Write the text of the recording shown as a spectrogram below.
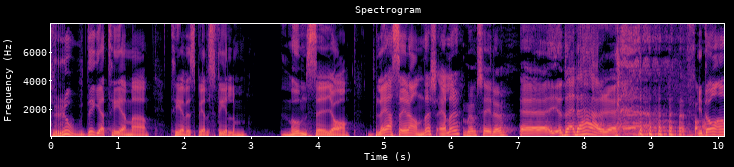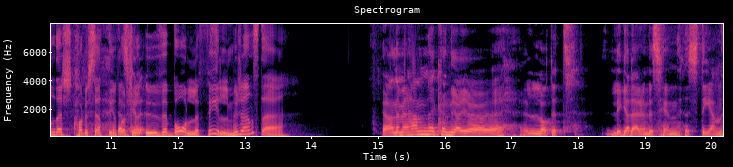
frodiga tema tv-spelsfilm. Mums säger jag. Blä säger Anders, eller? Vem säger du? Eh, det, det här... Fan. Idag Anders har du sett din Jag första skulle- Uwe Boll-film. Hur känns det? Ja, nej, men han kunde jag ju eh, låtit ligga där under sin sten.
